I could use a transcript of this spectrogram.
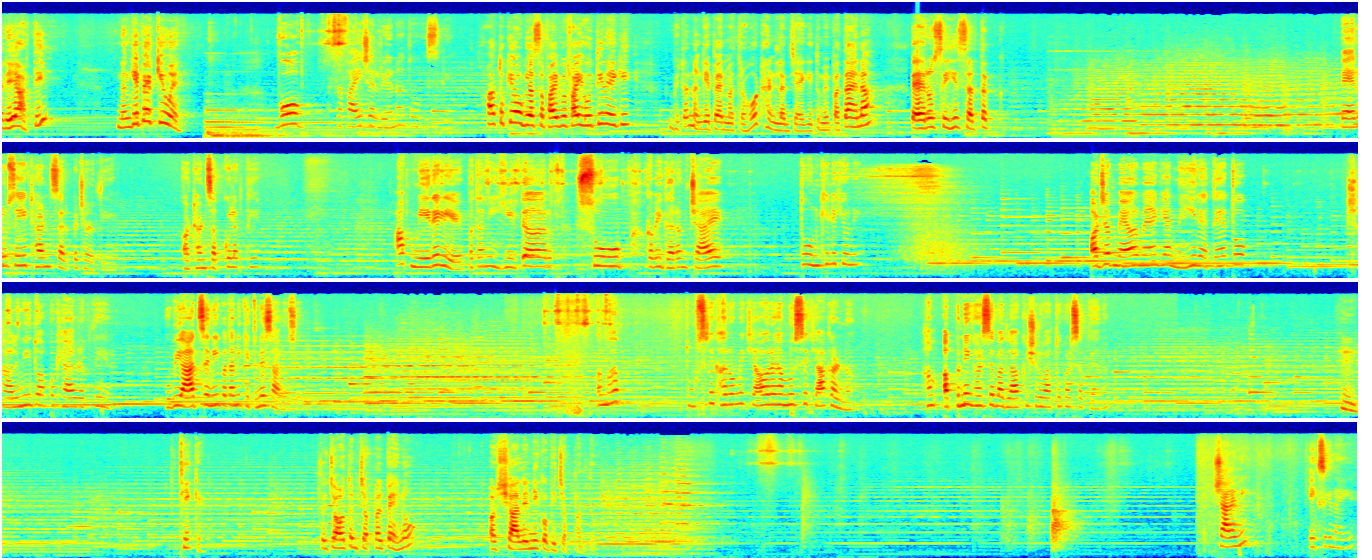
अरे आरती नंगे पैर क्यों है? वो सफ़ाई चल रही है ना तो इसलिए। हाँ तो क्या हो गया? सफ़ाई वफाई होती रहेगी। बेटा नंगे पैर मत रहो ठंड लग जाएगी तुम्हें पता है ना? पैरों से ही सर तक पैरों से ही ठंड सर पे चढ़ती है और ठंड सबको लगती है। आप मेरे लिए, पता नहीं, हीटर, सूप, कभी गरम चाय तो उनके लिए क्यों नहीं? और जब मैं और मैं यहाँ नहीं रहते हैं तो शालिनी तो आपको ख्याल रखती है। वो भी आज से नहीं, पता नहीं कितने सालों से। और माँ दूसरे घरों में क्या हो रहा है? हमें उससे क्या करना? हम अपने घर से बदलाव की शुरुआत तो कर सकते हैं ना? हम्म। ठीक है। तो जाओ तुम चप्पल पहनो और शालिनी को भी चप्पल दो। शालिनी एक सेकंड आइए।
